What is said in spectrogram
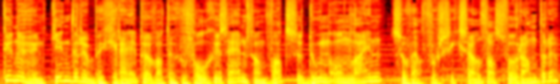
Kunnen hun kinderen begrijpen wat de gevolgen zijn van wat ze doen online, zowel voor zichzelf als voor anderen?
